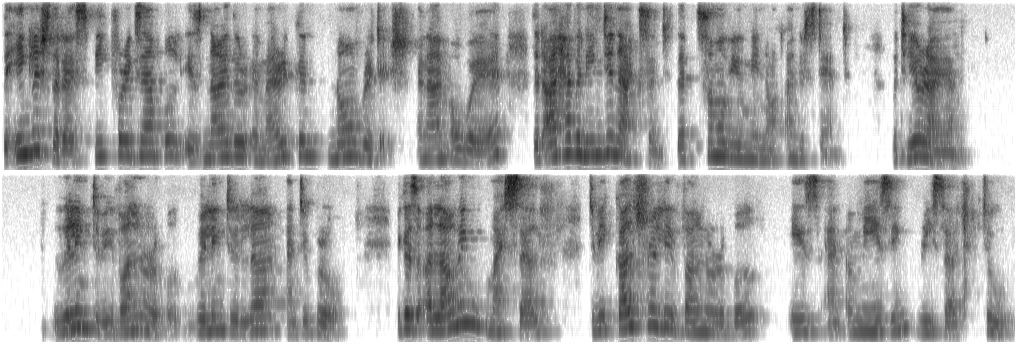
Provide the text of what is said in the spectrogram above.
The English that I speak, for example, is neither American nor British, and I'm aware that I have an Indian accent that some of you may not understand. But here I am, willing to be vulnerable, willing to learn and to grow, because allowing myself to be culturally vulnerable is an amazing research tool.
